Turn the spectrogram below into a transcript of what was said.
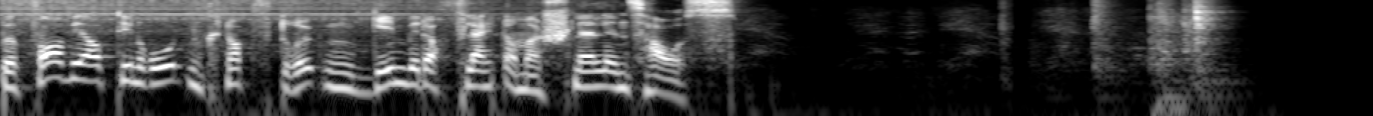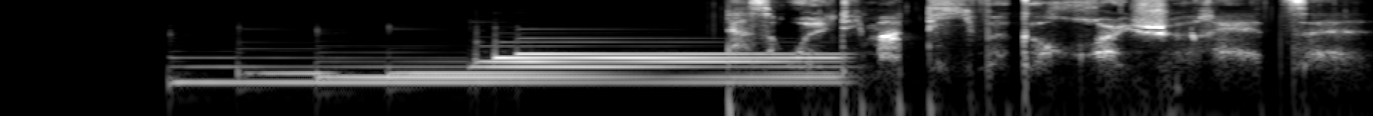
bevor wir auf den roten Knopf drücken, gehen wir doch vielleicht noch mal schnell ins Haus. Geräuscherätsel.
